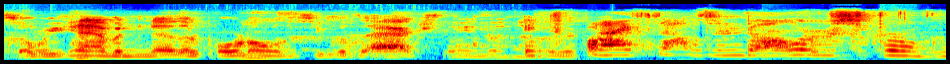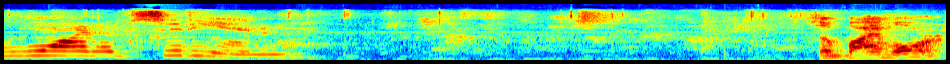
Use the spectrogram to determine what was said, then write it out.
So we can have another portal and see what's actually in the nether. It's five thousand dollars for one obsidian. So buy more.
